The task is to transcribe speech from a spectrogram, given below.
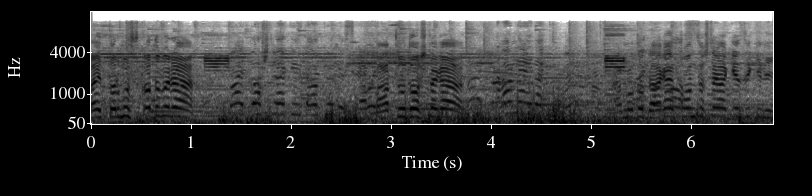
ভাই তরমুজ কত করে? মাত্র দশ টাকা? আমরা তো ঢাকায় পঞ্চাশ টাকা কেজি কিনি।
